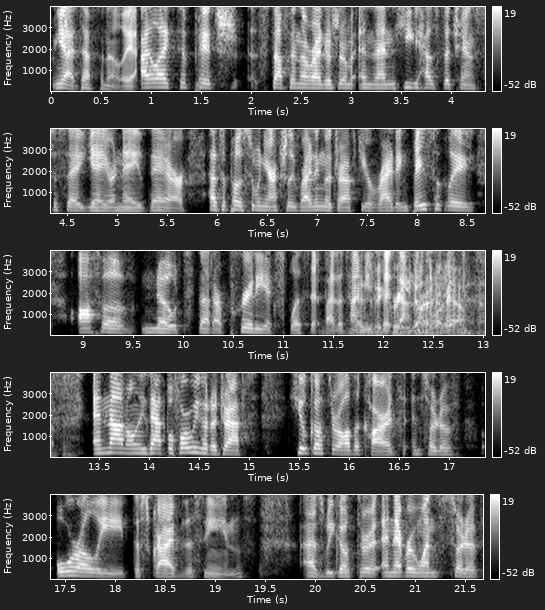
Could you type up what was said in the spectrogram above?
Yeah, definitely. I like to pitch stuff in the writer's room and then he has the chance to say yay or nay there, as opposed to when you're actually writing the draft, you're writing basically off of notes that are pretty explicit by the time Guys you sit down. on to what's write. going to happen. And not only that, before we go to draft, he'll go through all the cards and sort of orally describe the scenes as we go through it. And everyone's sort of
